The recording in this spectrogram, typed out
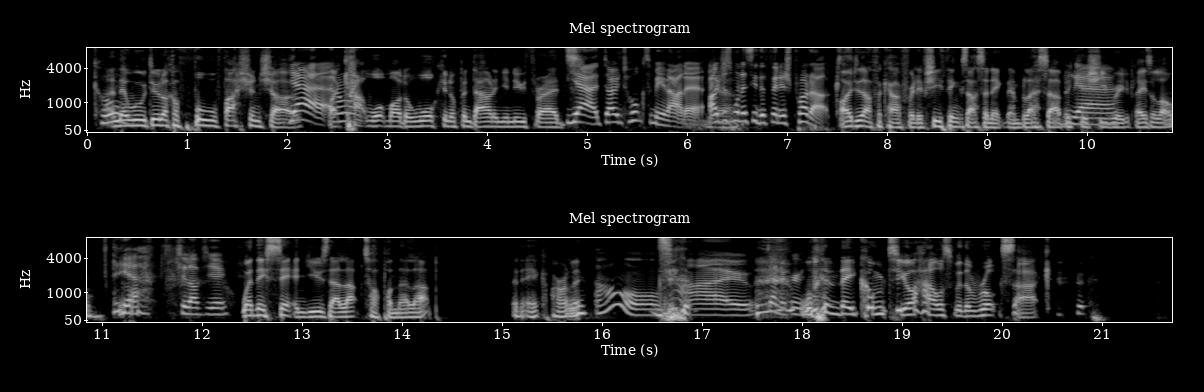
cool. And then we'll do like a full fashion show. Yeah, Like I'm like- catwalk model walking up and down in your new threads. yeah, don't talk to me about it. I just want to see the finished product. I do that for Catherine. If she thinks that's an ick, then bless her because she really plays along. yeah, she loves you. When they sit and use their laptop on their lap, an ick apparently. Oh no, don't agree with that. When they come to your house with a rucksack,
